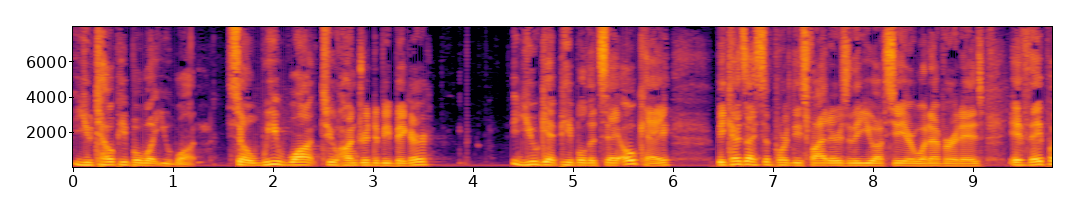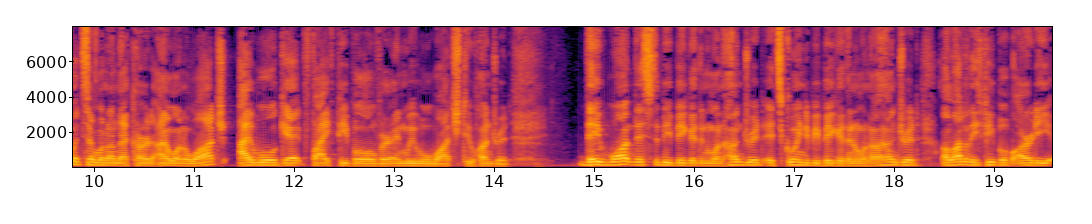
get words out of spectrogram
you tell people what you want. So we want 200 to be bigger. You get people that say, okay, because I support these fighters or the UFC or whatever it is, if they put someone on that card I want to watch, I will get five people over and we will watch 200. They want this to be bigger than 100. It's going to be bigger than 100. A lot of these people have already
